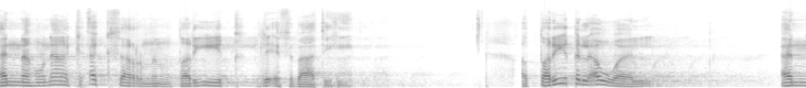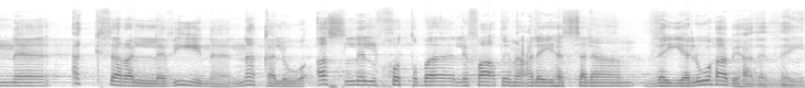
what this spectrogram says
أن هناك أكثر من طريق لإثباته. الطريق الأول أن أكثر الذين نقلوا أصل الخطبة لفاطمة عليها السلام ذيلوها بهذا الذيل.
